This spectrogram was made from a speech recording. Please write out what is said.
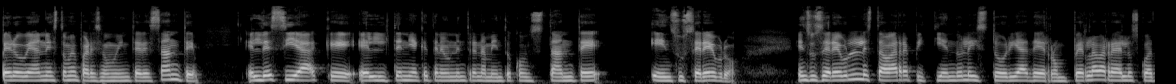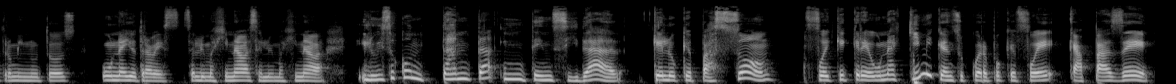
pero vean, esto me pareció muy interesante él decía que él tenía que tener un entrenamiento constante en su cerebro. En su cerebro le estaba repitiendo la historia de romper la barrera de los cuatro minutos una y otra vez. Se lo imaginaba, se lo imaginaba. Y lo hizo con tanta intensidad que lo que pasó fue que creó una química en su cuerpo que fue capaz de,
